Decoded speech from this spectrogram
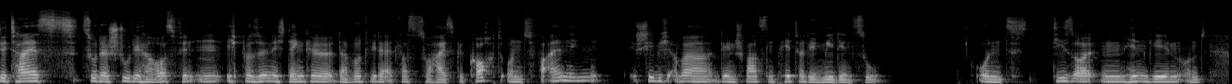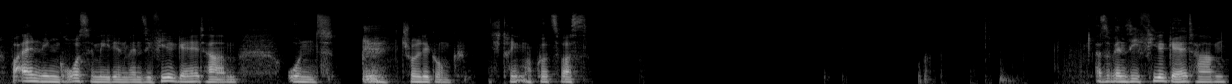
Details zu der Studie herausfinden. Ich persönlich denke, da wird wieder etwas zu heiß gekocht und vor allen Dingen schiebe ich aber den schwarzen Peter den Medien zu. Und die sollten hingehen und vor allen Dingen große Medien, wenn sie viel Geld haben und Entschuldigung, ich trinke mal kurz was. Also wenn Sie viel Geld haben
